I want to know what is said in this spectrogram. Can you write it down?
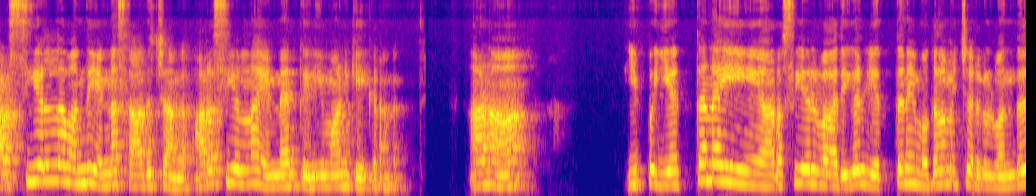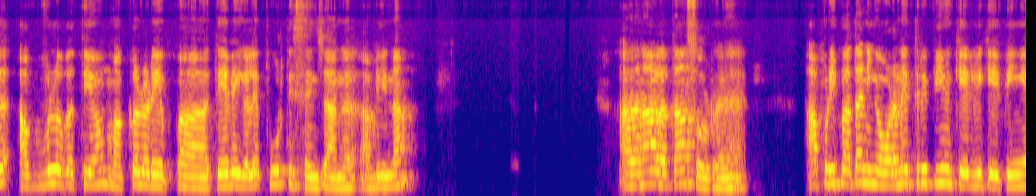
அரசியல்ல வந்து என்ன சாதிச்சாங்க? அரசியல்னா என்னன்னு தெரியுமான்னு கேக்குறாங்க. ஆனா இப்ப எத்தனை அரசியல்வாதிகள் எத்தனை முதலமைச்சர்கள் வந்து அவ்வளவத்தையும் மக்களுடைய தேவைகளை பூர்த்தி செஞ்சாங்க அப்படின்னா அதனால தான் சொல்றேன். அப்படி பார்த்தா நீங்க உடனே திருப்பியும் கேள்வி கேட்பீங்க.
